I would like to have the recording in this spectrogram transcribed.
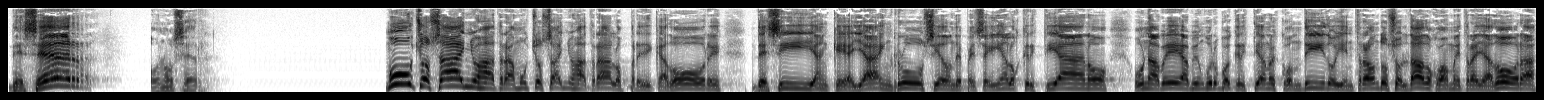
de ser o no ser. Muchos años atrás, muchos años atrás, los predicadores decían que allá en Rusia, donde perseguían a los cristianos, una vez había un grupo de cristianos escondidos y entraron dos soldados con ametralladoras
